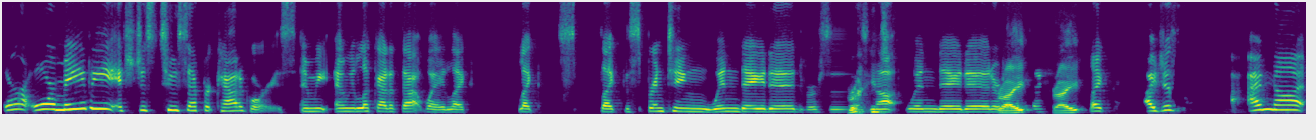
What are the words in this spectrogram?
or or maybe it's just two separate categories, and we and we look at it that way, like like like the sprinting wind aided versus right. not wind aided or right something. right. Like i just i'm not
